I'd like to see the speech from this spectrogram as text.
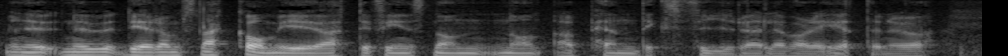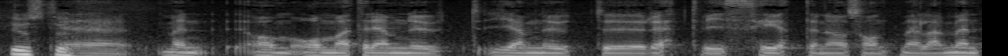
nu, nu, det de snackar om är ju att det finns någon, någon Appendix 4 eller vad det heter nu. Just det. Eh, men om, om att jämna ut, jämna ut eh, rättvisheterna och sånt mellan. Men,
